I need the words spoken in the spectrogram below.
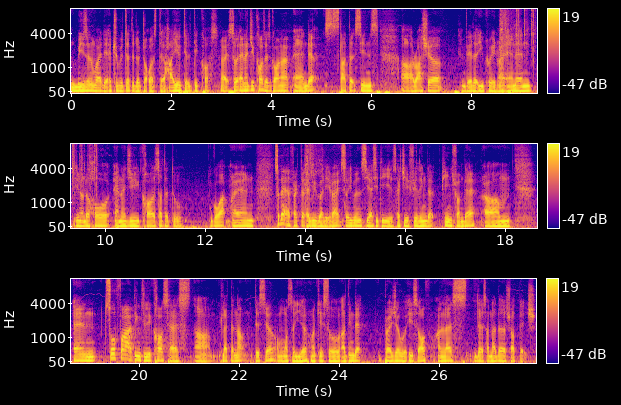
reason why they attributed to the drop was the higher utility cost, right? So energy cost has gone up, and that started since uh, Russia invaded Ukraine, right? And then you know the whole energy cost started to go up, and so that affected everybody, right? So even CICT is actually feeling the pinch from there. Um, and so far, I think utility cost has um, flattened out this year, almost a year. Okay, so I think that pressure will ease off unless there's another shortage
